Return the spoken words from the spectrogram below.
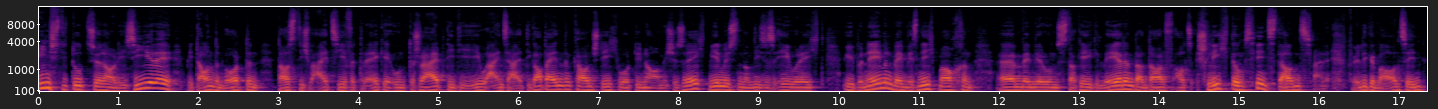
institutionalisiere, mit anderen Worten, dass die Schweiz hier Verträge unterschreibt, die die EU einseitig abändern kann, Stichwort dynamisches Recht. Wir müssen dann dieses EU-Recht übernehmen. Wenn wir es nicht machen, ähm, wenn wir uns dagegen wehren, dann darf als Schlichtungsinstanz, ich meine, völliger Wahnsinn,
